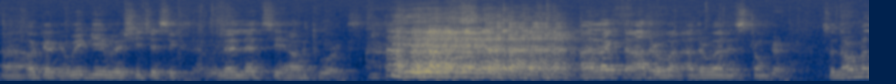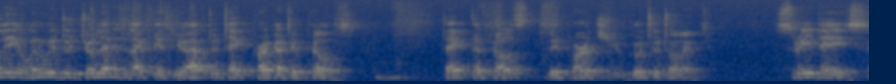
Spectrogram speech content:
Uh, okay, okay, we give uh, Shiche 6. Uh, Let, let's see how it works. I like the other one. Other one is stronger. So normally when we do Chulen, it's like this. You have to take purgative pills. Take the pills, they purge you. Go to toilet. Three days.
